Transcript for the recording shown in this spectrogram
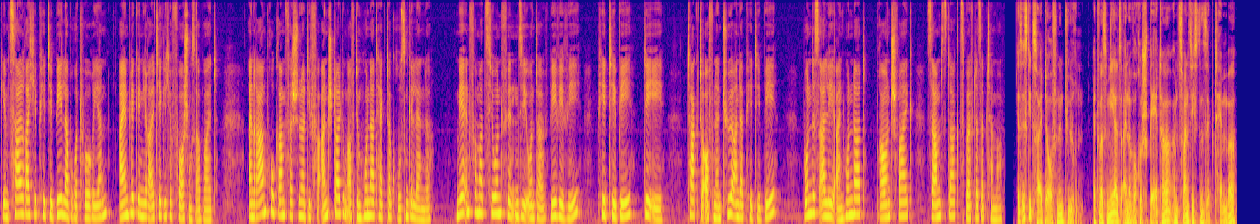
geben zahlreiche PTB-Laboratorien Einblicke in ihre alltägliche Forschungsarbeit. Ein Rahmenprogramm verschönert die Veranstaltung auf dem 100 Hektar großen Gelände. Mehr Informationen finden Sie unter www.ptb.de. Tag der offenen Tür an der PTB Bundesallee 100, Braunschweig, Samstag, 12. September. Es ist die Zeit der offenen Türen. Etwas mehr als eine Woche später, am 20. September,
